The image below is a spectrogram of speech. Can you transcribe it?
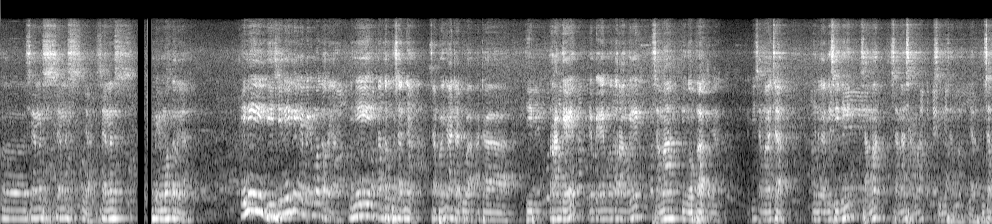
ke sales sales ya, sales MPM motor ya. Ini di sini ini MPM motor ya. Ini kantor pusatnya. Cabangnya ada dua, ada di Rangge, MPM Motor Rangge sama di Ngobak ya. Jadi sama aja. Dengan ke sini sama, sana sama, sini sama. Ya, pusat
